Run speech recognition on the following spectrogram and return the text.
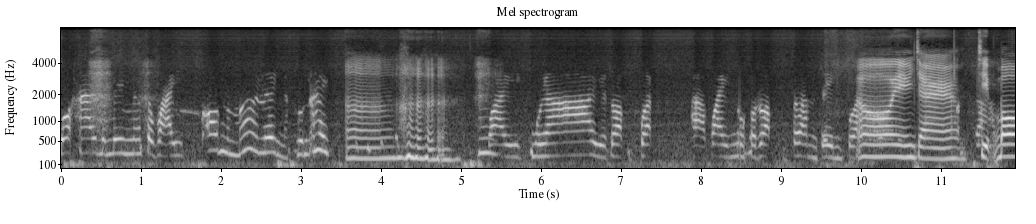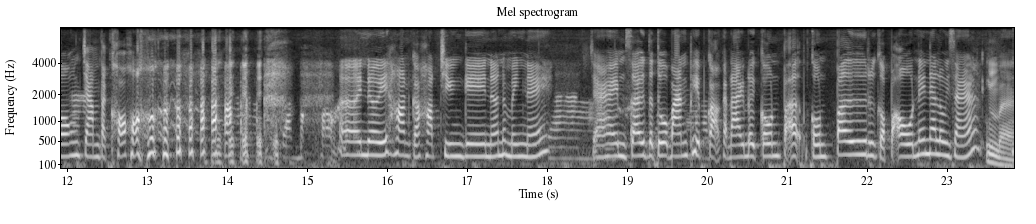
ពួកហៅល្មីងនឹងទៅវាយប្អូនមិនមើលលេងខ្លួនឯងអឺវាយមួយហើយរាប់គាត់អាវាយនោះរាប់ស្រាំទេគាត់អូយចាជាបងចាំតខុសអើយនឿយហត់ក៏ហត់ជាងគេណាណាមីងណាចាហើយមិនសូវទទួលបានភាពកក់ក្ដៅដោយកូនកូនពៅឬក៏ប្អូនទេណាលូយសាបាទ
